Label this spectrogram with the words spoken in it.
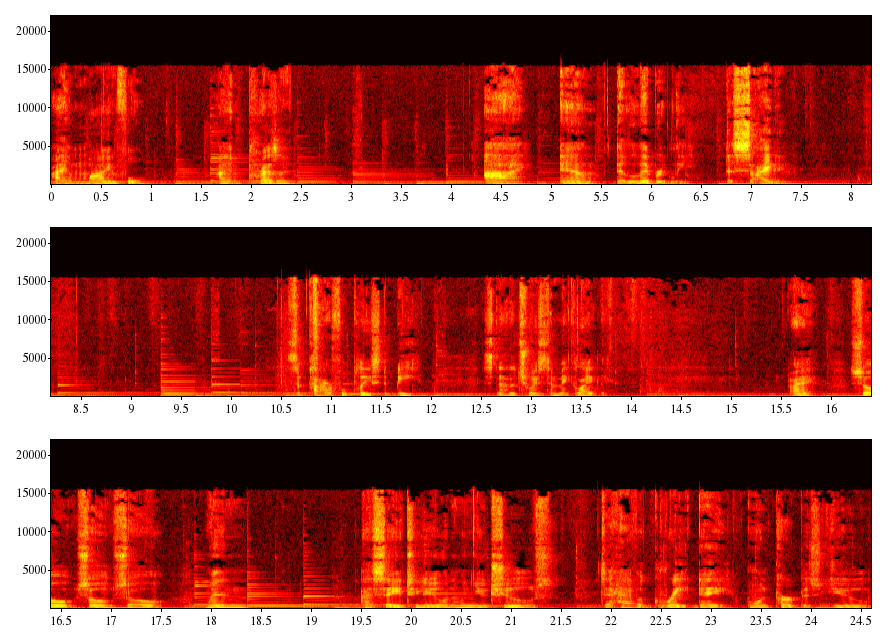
I am mindful, I am present. I am deliberately deciding. It's a powerful place to be. It's not a choice to make lightly. All right? So so so when I say to you and when you choose to have a great day on purpose, you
